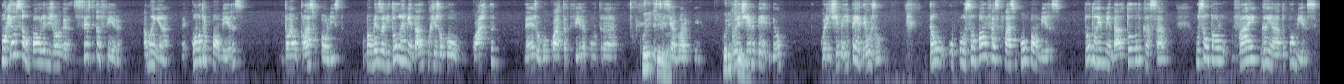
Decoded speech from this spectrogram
Porque o São Paulo ele joga sexta-feira, amanhã, né, contra o Palmeiras. Então é um clássico paulista. O Palmeiras vai vir todo remendado porque jogou quarta, né? Jogou quarta-feira contra. Curitiba. Esqueci agora. Curitiba. Curitiba e perdeu. Curitiba e perdeu o jogo. Então o, o São Paulo faz clássico com o Palmeiras todo remendado, todo cansado, o São Paulo vai ganhar do Palmeiras.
